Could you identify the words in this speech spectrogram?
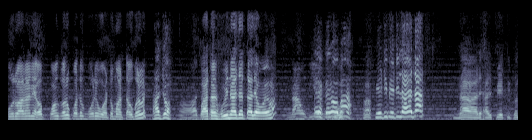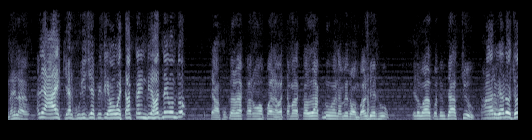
બોરવાળા ને હવે ફોન કરું કોતો બોરે ઓટો મારતા હોઉં બરોબર? હા જો. પાછા હુઈ ના જતા લેવા એમાં ના હું એ કરો બા. પેટી પેટી લાયા તા? ના અરે હાલ પેટી તો નહીં લાવ્યો અને આ ક્યારે ભૂલી જાય પેટી. હવે હોય તાપ કરીને બેહત નહીં આમ તો. ચાફુ કરવા કરવો પણ હવે તમારા કલાકનું હોય અમે રોંભાણ બેઠું. એટલે વાર પછી જાગશું હાર વેડો જો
